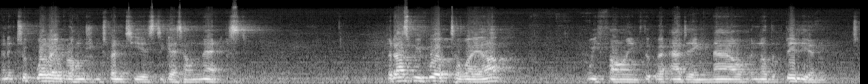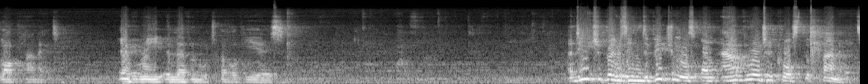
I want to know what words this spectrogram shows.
and it took well over 120 years to get our next. But as we've worked our way up, we find that we're adding now another billion to our planet every 11 or 12 years. And each of those individuals, on average across the planet,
